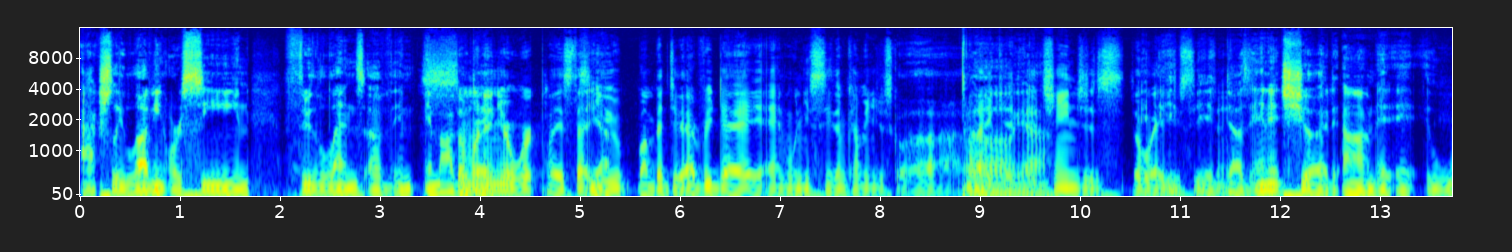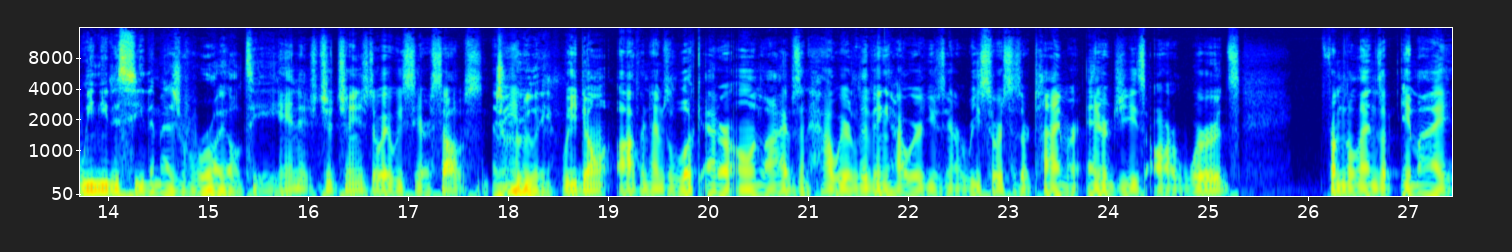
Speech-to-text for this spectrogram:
actually loving or seeing through the lens of Im- Imago Someone in your workplace that yeah. you bump into every day, and when you see them coming, you just go, Ugh. like oh, it, yeah. it, changes the way it, you see it things. It does, and it should. Um, it, we need to see them as royalty, and it should change the way we see ourselves. I Truly. mean, we don't oftentimes look at our own lives and how we are living, how we are using our resources, our time, our energies, our words from the lens of am I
